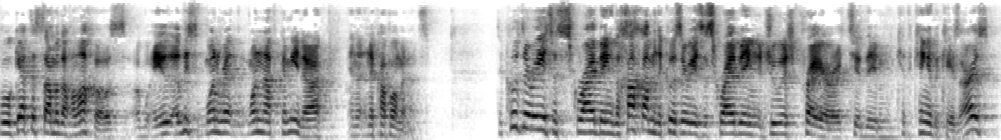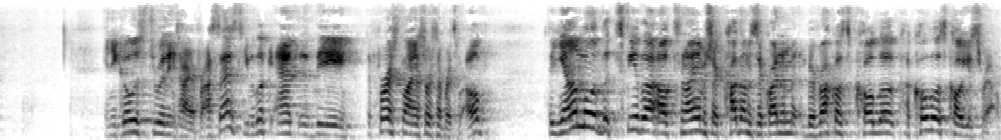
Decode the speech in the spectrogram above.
We'll get to some of the halachos, at least one, one nafkamina, in, in a couple of minutes. The Kuzari is describing, the Chacham in the Kuzari is describing Jewish prayer to the, to the king of the Khazars. And he goes through the entire process. You look at the, the first line of source number 12. V'yamud l'tfila al t'nayim shekadam zekanim b'rakos hakolos kol Yisrael.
